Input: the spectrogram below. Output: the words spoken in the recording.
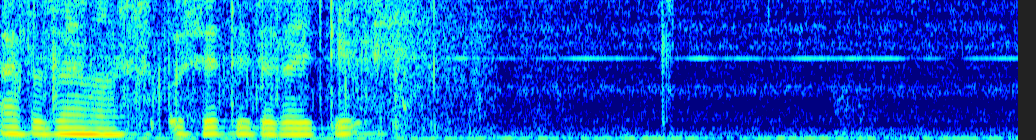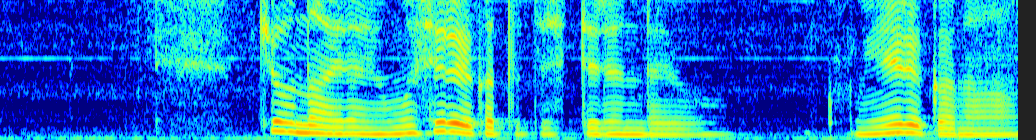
ありがとうございます。教えていただいて。今日のアイライン面白い形してるんだよ。見えるかな？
